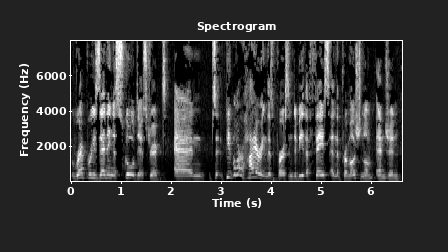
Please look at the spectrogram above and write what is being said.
representing a school district, and people are hiring this person to be the face and the promotional engine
